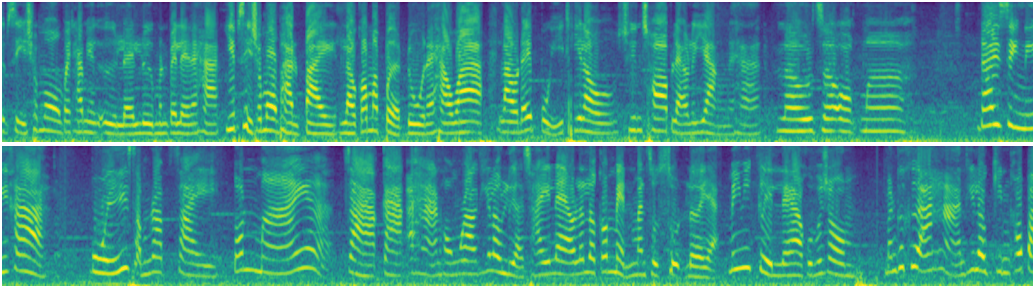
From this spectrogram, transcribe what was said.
24 ชั่วโมงไปทำอย่างอื่นเลยลืมมันไปเลยนะคะ 24 ชั่วโมงผ่านไป เราก็มาเปิดดูนะคะว่าเราได้ปุ๋ยที่เราชื่นชอบแล้วหรือยังนะคะ เราจะออกมาได้สิ่งนี้ค่ะปุ๋ยสำหรับใส่ต้นไม้อะจากกากอาหารของเราที่เราเหลือใช้แล้ว แล้วเราก็เหม็นมันสุดๆเลยอะไม่มีกลิ่นเลยค่ะคุณผู้ชม มันก็คืออาหารที่เรากินเข้าไป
